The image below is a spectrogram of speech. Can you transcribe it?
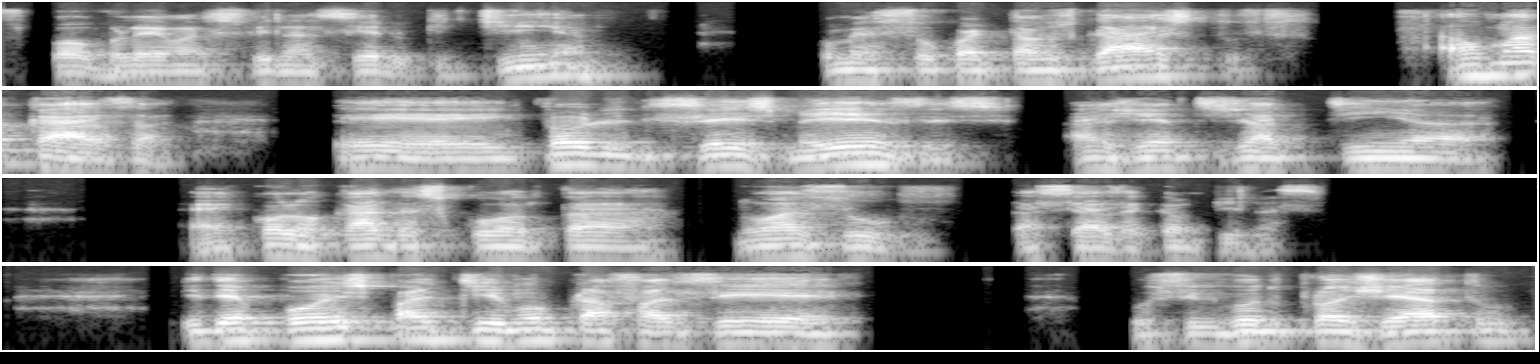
os problemas financeiros que tinha, começou a cortar os gastos, arrumar casa. É, em torno de seis meses, a gente já tinha é, colocado as contas no azul da César Campinas. E depois partimos para fazer o segundo projeto,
